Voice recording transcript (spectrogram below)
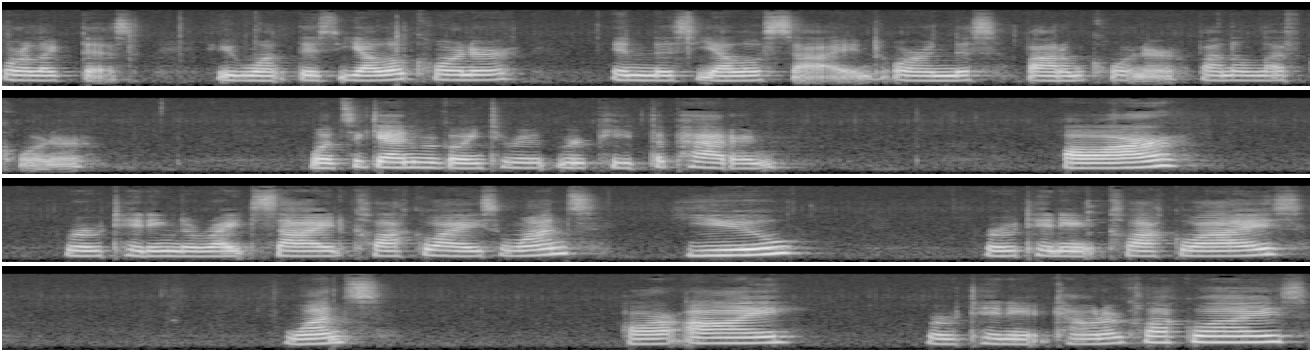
or like this. We want this yellow corner in this yellow side, or in this bottom corner, bottom left corner. Once again, we're going to re repeat the pattern. R, rotating the right side clockwise once. U, rotating it clockwise once. RI, rotating it counterclockwise,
